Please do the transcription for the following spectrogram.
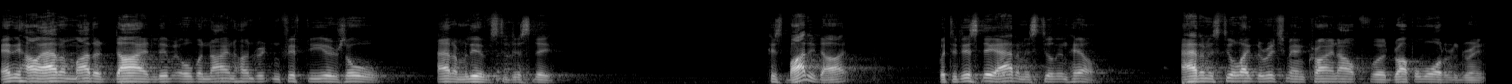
anyhow, Adam might have died living over 950 years old. Adam lives to this day. His body died, but to this day, Adam is still in hell. Adam is still like the rich man crying out for a drop of water to drink.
